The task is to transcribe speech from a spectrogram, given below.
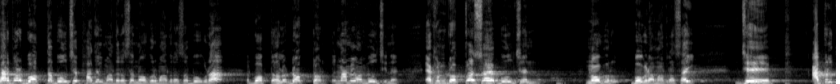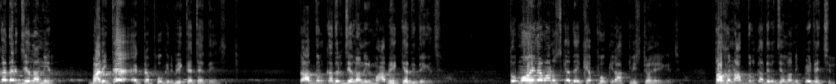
তারপর বক্তা বলছে, ফাজল মাদ্রাসা, নগর মাদ্রাসা, বগুড়া। বক্তা হলো, ডক্টর। তো নামেও আমি বলছি না। এখন ডক্টর সাহেব বলছেন, নগর, বগুড়া মাদ্রাসায় যে আব্দুল কাদের জেলানির বাড়িতে একটা ফকির ভিক্ষা চাইতে এসেছে। তো আব্দুল কাদের জেলানির মা ভিক্ষা দিতে গেছে। তো মহিলা মানুষকে দেখে ফকির আকৃষ্ট হয়ে গেছে। তখন আব্দুল কাদের জেলানি পেটে ছিল।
